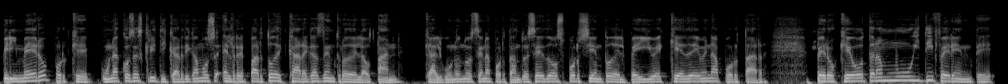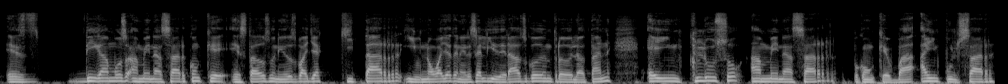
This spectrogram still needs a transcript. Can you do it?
Primero, porque una cosa es criticar, digamos, el reparto de cargas dentro de la OTAN, que algunos no estén aportando ese 2% del PIB que deben aportar, pero que otra muy diferente es digamos, amenazar con que Estados Unidos vaya a quitar y no vaya a tener ese liderazgo dentro de la OTAN e incluso amenazar con que va a impulsar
